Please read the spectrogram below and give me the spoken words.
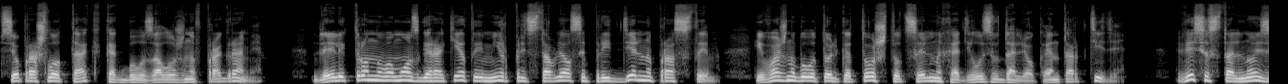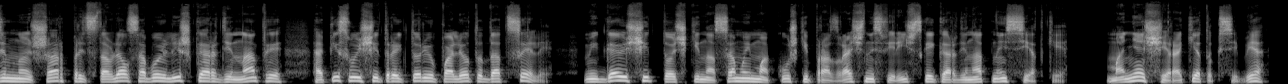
Все прошло так, как было заложено в программе. Для электронного мозга ракеты мир представлялся предельно простым, и важно было только то, что цель находилась в далекой Антарктиде. Весь остальной земной шар представлял собой лишь координаты, описывающие траекторию полета до цели, мигающие точки на самой макушке прозрачной сферической координатной сетки, манящие ракету к себе,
